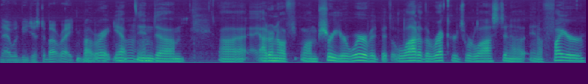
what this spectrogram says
That would be just about right. About right, yeah. Mhm. And um, uh, I don't know if well, I'm sure you're aware of it, but a lot of the records were lost in a in a fire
